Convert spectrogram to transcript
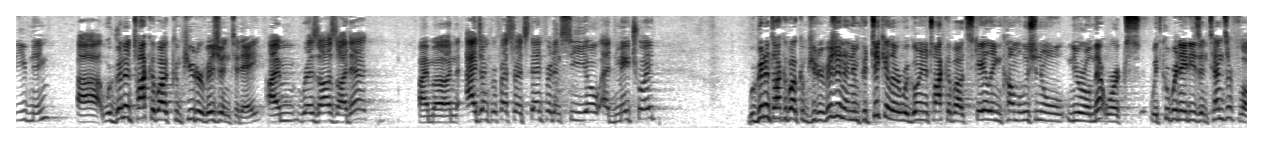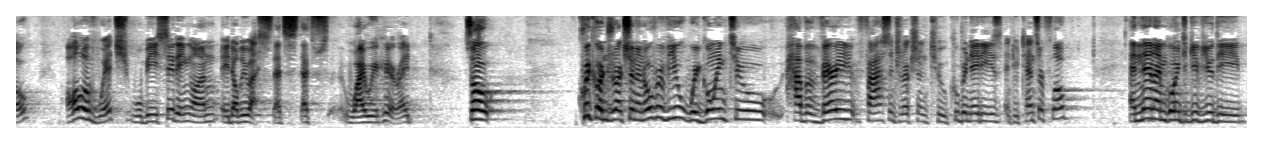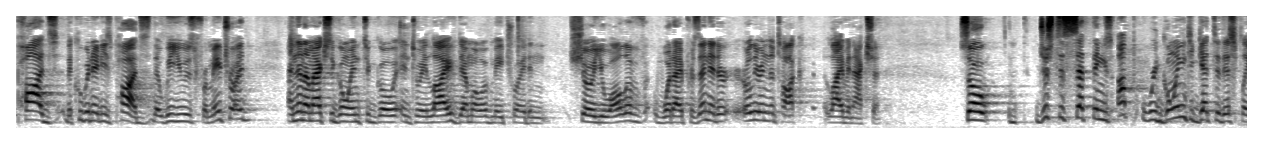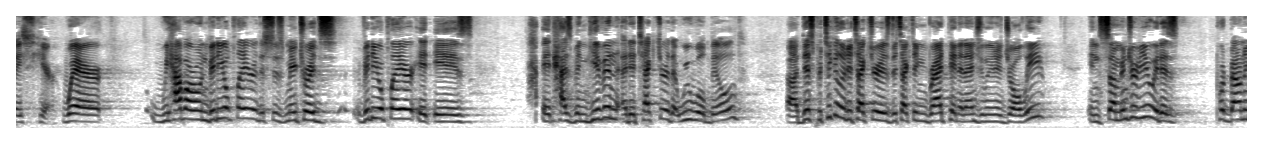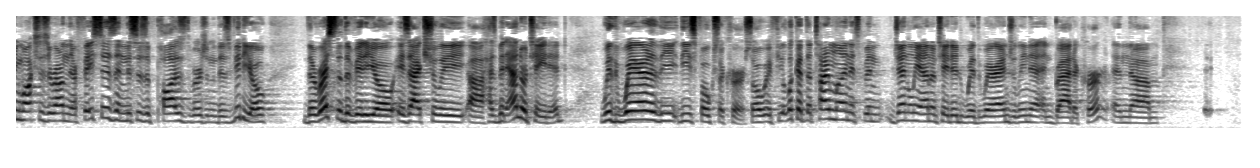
Good evening. Uh, we're going to talk about computer vision today. I'm Reza Zadeh. I'm an adjunct professor at Stanford and CEO at Matroid. We're going to talk about computer vision, and in particular, we're going to talk about scaling convolutional neural networks with Kubernetes and TensorFlow, all of which will be sitting on AWS. That's, that's why we're here, right? So, quick introduction and overview. We're going to have a very fast introduction to Kubernetes and to TensorFlow. And then I'm going to give you the pods, the Kubernetes pods that we use for Matroid. And then I'm actually going to go into a live demo of Matroid and show you all of what I presented earlier in the talk live in action. So just to set things up, we're going to get to this place here where we have our own video player. This is Matroid's video player. It, is, it has been given a detector that we will build. Uh, this particular detector is detecting Brad Pitt and Angelina Jolie. In some interview, it has put bounding boxes around their faces, and this is a paused version of this video the rest of the video is actually, uh, has been annotated with where the, these folks occur. So if you look at the timeline, it's been generally annotated with where Angelina and Brad occur. And um,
